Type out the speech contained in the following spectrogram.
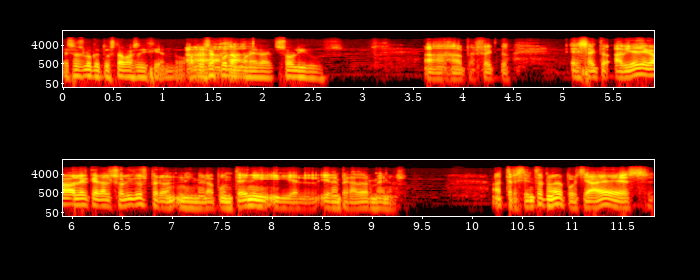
Eso es lo que tú estabas diciendo. Esa fue la moneda, el Solidus. Ajá, perfecto. Exacto. Había llegado a leer que era el Solidus, pero ni me lo apunté ni y el, y el emperador menos. Ah, 309, pues ya es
